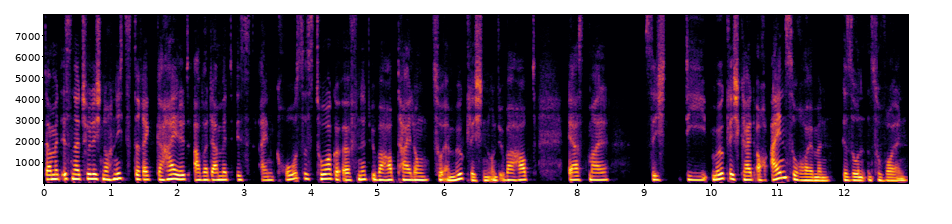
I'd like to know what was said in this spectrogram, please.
Damit ist natürlich noch nichts direkt geheilt, aber damit ist ein großes Tor geöffnet, überhaupt Heilung zu ermöglichen und überhaupt erstmal sich die Möglichkeit auch einzuräumen, gesunden zu wollen.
